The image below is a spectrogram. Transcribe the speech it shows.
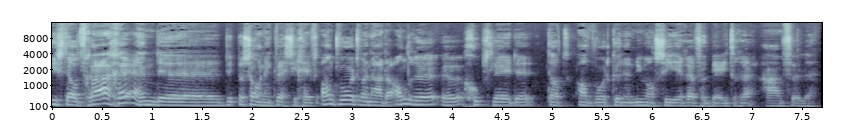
die stelt vragen en de, de persoon in kwestie geeft antwoord, waarna de andere uh, groepsleden dat antwoord kunnen nuanceren, verbeteren, aanvullen.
